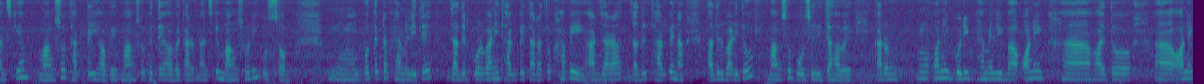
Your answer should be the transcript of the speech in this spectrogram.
আজকে মাংস থাকতেই হবে, মাংস খেতে হবে, কারণ আজকে মাংসরই উৎসব। প্রত্যেকটা ফ্যামিলিতে যাদের কোরবানি থাকবে তারা তো খাবেই, আর যারা, যাদের থাকবে না তাদের বাড়িতেও মাংস পৌঁছে দিতে হবে। কারণ অনেক গরিব ফ্যামিলি বা অনেক হয়তো অনেক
